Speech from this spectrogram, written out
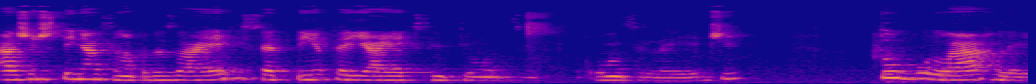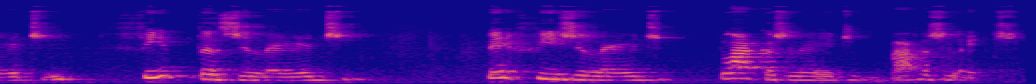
A gente tem as lâmpadas AR70 e AR111 LED, tubular LED, fitas de LED, perfis de LED, placas de LED, barras de LED.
